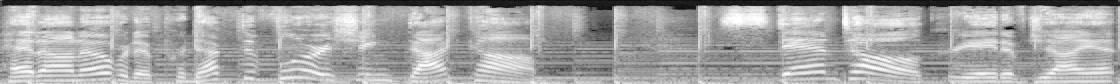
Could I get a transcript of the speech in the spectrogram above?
head on over to productiveflourishing.com. Stand tall, creative giant.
